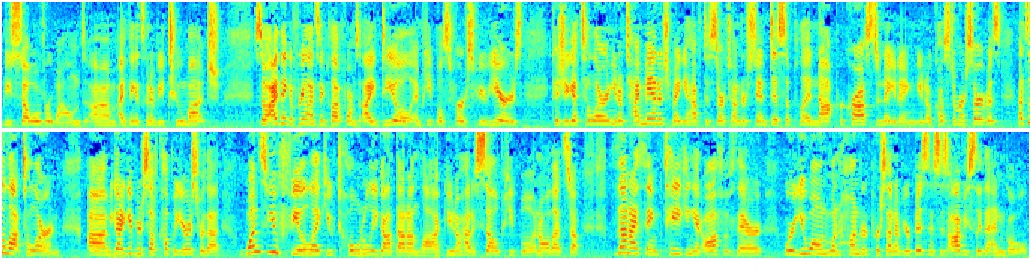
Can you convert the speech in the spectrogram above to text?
be so overwhelmed. Um, I think it's gonna be too much. So I think a freelancing platform is ideal in people's first few years because you get to learn, you know, time management. You have to start to understand discipline, not procrastinating, you know, customer service. That's a lot to learn. Um, you got to give yourself a couple years for that. Once you feel like you totally got that unlocked, you know how to sell people and all that stuff, then I think taking it off of there where you own 100% of your business is obviously the end goal.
